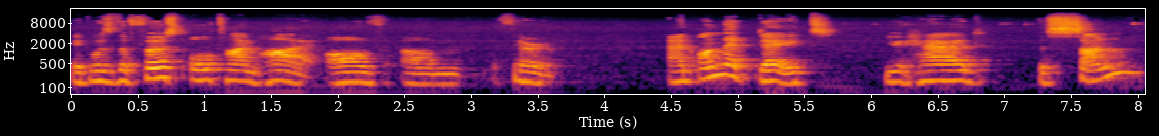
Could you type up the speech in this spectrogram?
it was the first all time high of um, Ethereum. And on that date, you had the Sun,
